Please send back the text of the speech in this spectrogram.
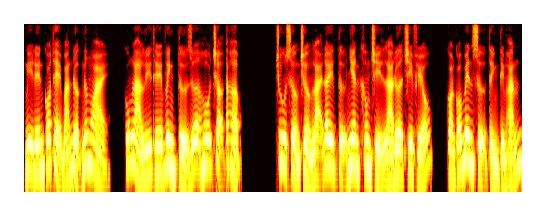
nghĩ đến có thể bán được nước ngoài, cũng là Lý Thế Vinh từ giữa hỗ trợ tác hợp. Chu sưởng trưởng lại đây tự nhiên không chỉ là đưa chi phiếu, còn có bên sự tình tìm hắn,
